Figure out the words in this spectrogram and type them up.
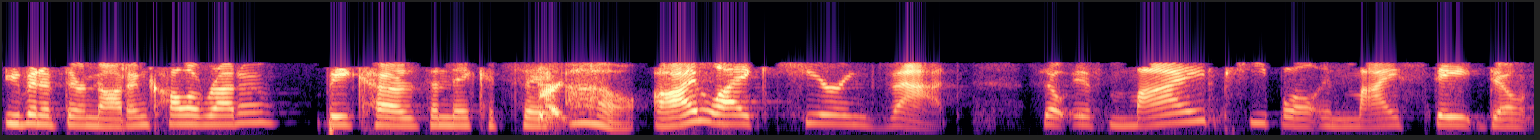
even if they're not in Colorado, because then they could say, right. oh, I like hearing that. So if my people in my state don't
